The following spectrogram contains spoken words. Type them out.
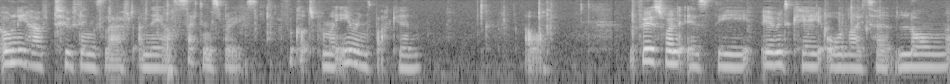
only have two things left and they are setting sprays. I forgot to put my earrings back in. Oh well. The first one is the Urban Decay All Nighter Long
